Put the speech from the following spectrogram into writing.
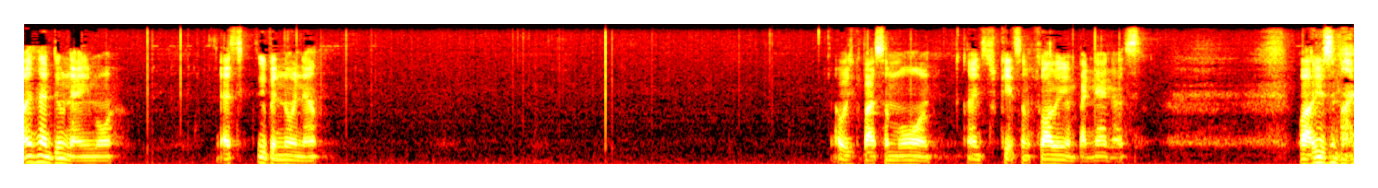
Why is it not doing that anymore? That's stupid annoying now. I always buy some more. I just get some strawberry and bananas while using my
